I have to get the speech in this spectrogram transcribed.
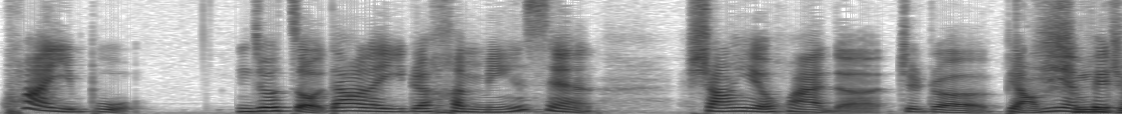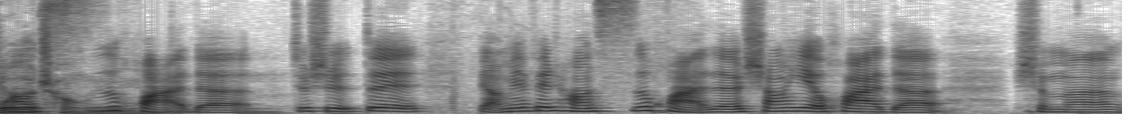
跨一步。你就走到了一个很明显商业化的这个表面非常丝滑的，就是对表面非常丝滑的商业化的什么，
